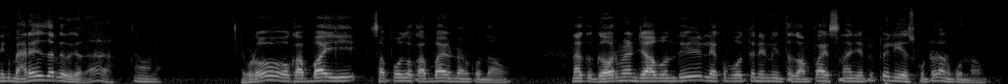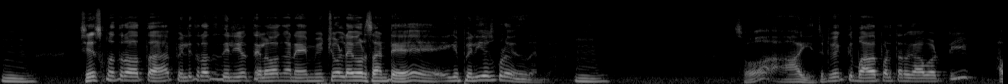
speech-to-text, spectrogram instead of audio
నీకు మ్యారేజ్ జరగదు కదా. అవును. ఇప్పుడు ఒక అబ్బాయి సపోజ్ ఒక అబ్బాయి ఉండి అనుకుందాం. నాకు గవర్నమెంట్ జాబ్ ఉంది లేకపోతే నేను ఇంత సంపాదిస్తున్నా అని చెప్పి పెళ్ళి చేసుకుంటాడు అనుకుందాం. చేసుకున్న తర్వాత పెళ్ళి తర్వాత తెలియ తెలవగానే మ్యూచువల్ డైవర్స్ అంటే ఇక పెళ్ళి చేసుకోవడం ఎందుకు దాంట్లో. సో ఆ ఎదుటి వ్యక్తి బాధపడతారు కాబట్టి ఆ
